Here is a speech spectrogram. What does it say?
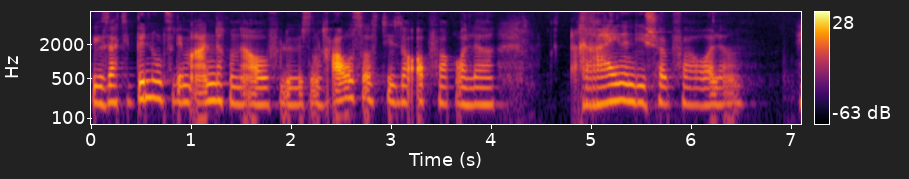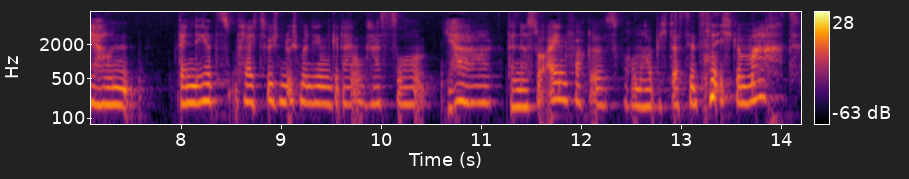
wie gesagt, die Bindung zu dem anderen auflösen, raus aus dieser Opferrolle, rein in die Schöpferrolle. Ja, und wenn du jetzt vielleicht zwischendurch mal den Gedanken hast, so, ja, wenn das so einfach ist, warum habe ich das jetzt nicht gemacht?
